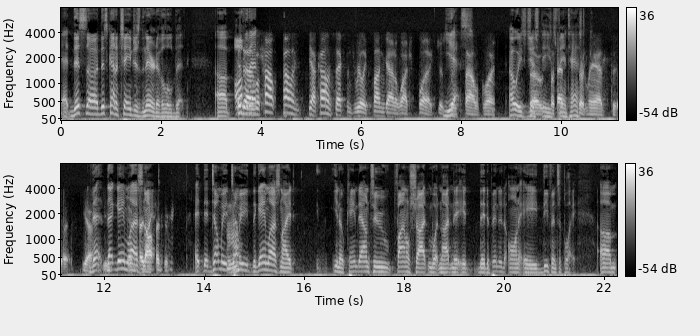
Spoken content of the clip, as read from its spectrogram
uh, this uh, this kind of changes the narrative a little bit. Uh, off of that, well, Col- Collin, yeah, Collin Sexton's a really fun guy to watch play. Just Yes. style of play. oh, he's just So- he's so fantastic. Certainly adds to it. Yeah, That- He- that game last night- It- it- tell me, tell me, the game last night, you know, came down to final shot and whatnot, and it, it they depended on a defensive play. Um,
